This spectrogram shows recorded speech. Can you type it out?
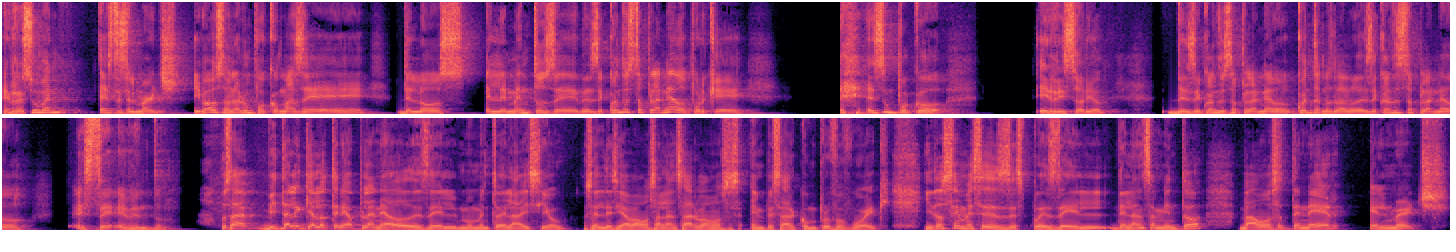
en resumen, este es el merge y vamos a hablar un poco más de, de los elementos de desde cuándo está planeado, porque es un poco irrisorio. ¿Desde cuándo está planeado? Cuéntanos, Lalo, ¿desde cuándo está planeado este evento? O sea, Vitalik ya lo tenía planeado desde el momento de la ICO. O sea, él decía, vamos a lanzar, vamos a empezar con Proof of Work. Y 12 meses después del, lanzamiento, vamos a tener el merch.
